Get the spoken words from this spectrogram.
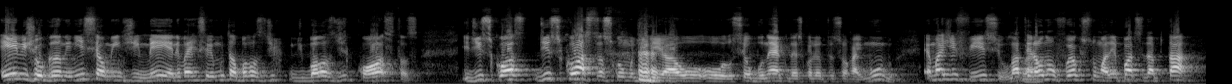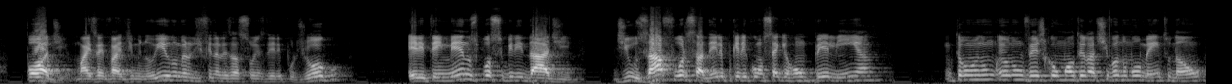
Ele jogando inicialmente de meia, ele vai receber muitas bolas de, de bolas de costas. E descostas, como diria o, o seu boneco da escolha do professor Raimundo, é mais difícil. O lateral não foi acostumado. Ele pode se adaptar? Pode, mas vai, vai diminuir o número de finalizações dele por jogo. Ele tem menos possibilidade de usar a força dele, porque ele consegue romper linha. Então eu não, eu não vejo como uma alternativa no momento, não,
